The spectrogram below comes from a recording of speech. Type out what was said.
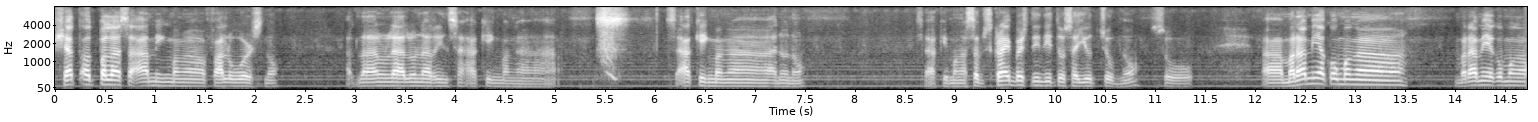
shout out pala sa aming mga followers no. At lalo lalo na rin sa aking mga sa aking mga ano no sa aking mga subscribers din dito sa YouTube no. So, Ah, marami akong mga marami akong mga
